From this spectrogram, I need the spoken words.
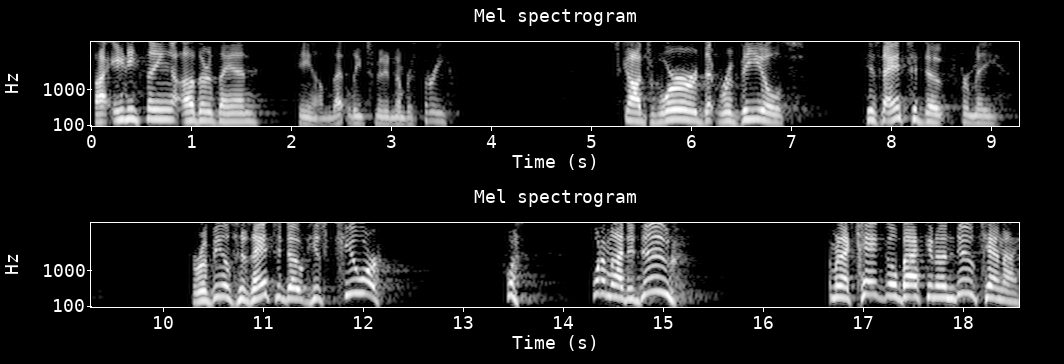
by anything other than Him. That leads me to number three. It's God's Word that reveals His antidote for me. It reveals His antidote, His cure. What, what am I to do? I mean, I can't go back and undo, can I?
